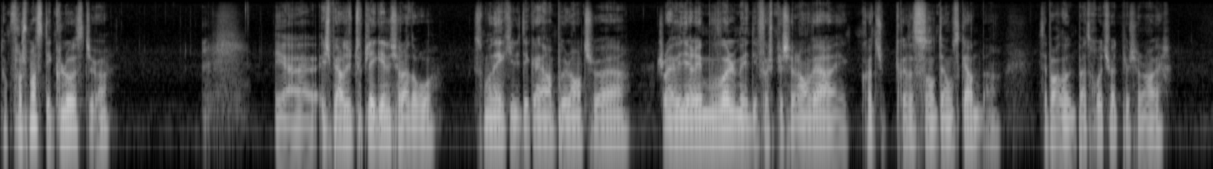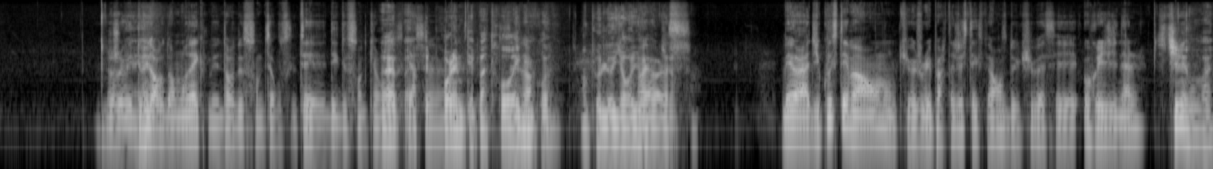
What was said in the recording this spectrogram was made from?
Donc franchement, c'était close, tu vois. Et, euh, j'ai perdu toutes les games sur la draw. Parce que mon deck, il était quand même un peu lent, tu vois. J'en avais des removals, mais des fois, je pioche à l'envers. Et quand tu quand as 71 cartes, ben, ça pardonne pas trop, tu vois, de piocher à l'envers. J'avais deux dorks dans mon deck, mais dork de 71, tu sais, deck de 75 Ouais, bah, cartes. c'est le euh, problème, t'es pas trop c'est régu, dark, quoi. Un peu le yo-yo. Ouais, voilà. Mais voilà, du coup, c'était marrant. Donc, euh, je voulais partager cette expérience de cube assez originale. Stylé, en vrai.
